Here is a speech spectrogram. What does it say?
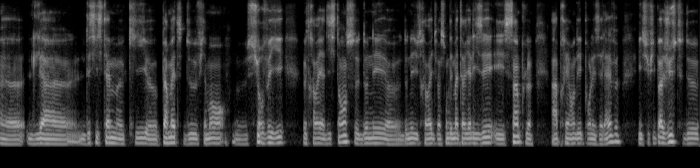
aidé. des systèmes qui permettent de finalement surveiller le travail à distance, donner, du travail de façon dématérialisée et simple à appréhender pour les élèves. Il ne suffit pas juste de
